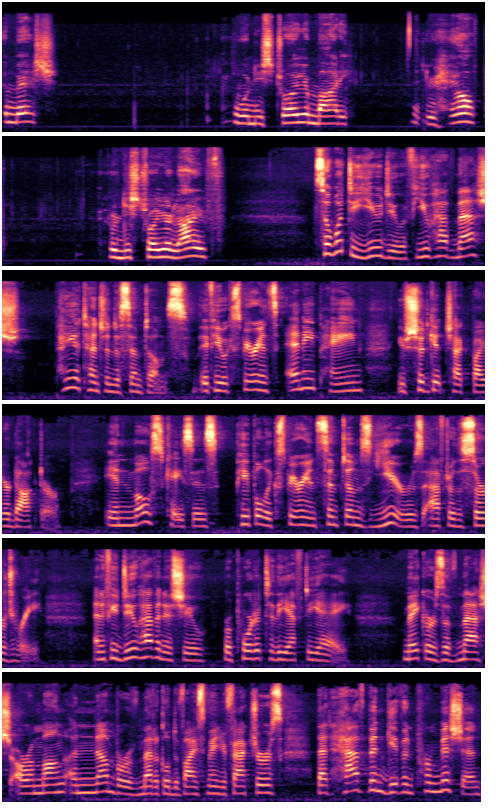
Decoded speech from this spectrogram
The mesh will destroy your body, your health, it will destroy your life. So, what do you do if you have mesh? Pay attention to symptoms. If you experience any pain, you should get checked by your doctor. In most cases, people experience symptoms years after the surgery. And if you do have an issue, report it to the FDA. Makers of mesh are among a number of medical device manufacturers that have been given permission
